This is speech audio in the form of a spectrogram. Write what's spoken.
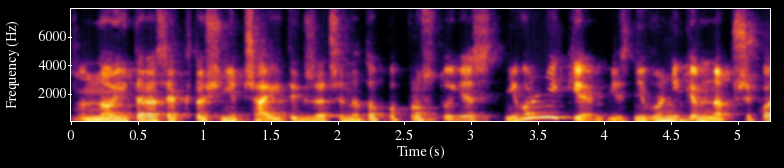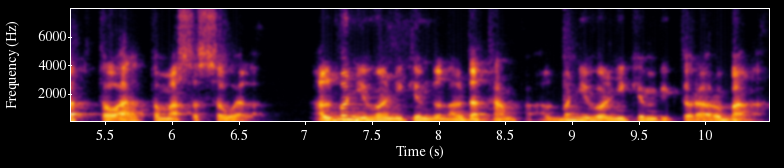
No i teraz jak ktoś nie czai tych rzeczy, no to po prostu jest niewolnikiem. Jest niewolnikiem na przykład Thomasa Sowella, albo niewolnikiem Donalda Trumpa, albo niewolnikiem Viktora Orbana.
